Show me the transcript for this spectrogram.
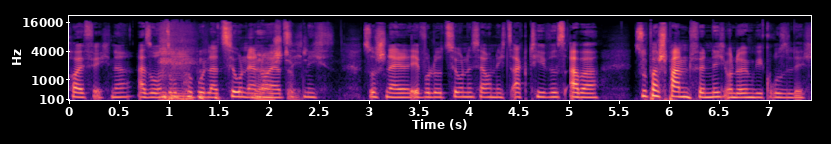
häufig, ne? Also unsere Population erneuert stimmt. sich nicht so schnell. Evolution ist ja auch nichts Aktives, aber super spannend, finde ich, und irgendwie gruselig.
